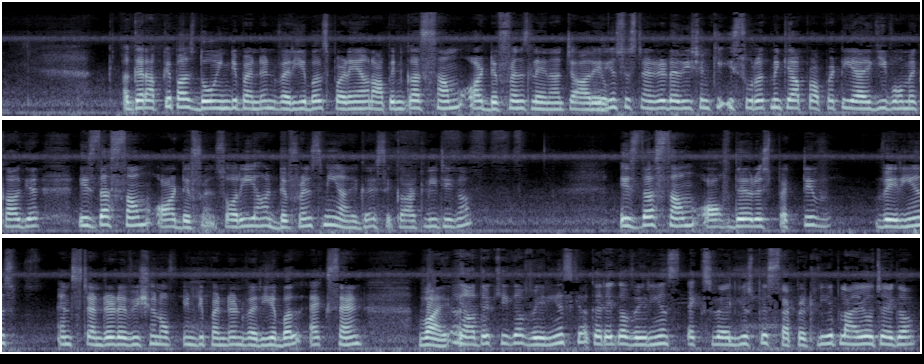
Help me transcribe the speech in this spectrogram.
अगर आपके पास दो इंडिपेंडेंट वेरिएबल्स पड़े हैं और आप इनका सम और डिफरेंस लेना चाह रहे हो स्टैंडर्ड एविएशन की इस सूरत में क्या प्रॉपर्टी आएगी वो हमें कहा गया इज़ द सम और डिफरेंस सॉरी यहाँ डिफरेंस नहीं आएगा इसे काट लीजिएगा। Is the sum of their respective variance and standard deviation of independent variable X and Y याद रखिएगा वेरियंस क्या करेगा? वेरियंस एक्स वैल्यूज़ पे सेपरेटली अप्लाई हो जाएगा।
